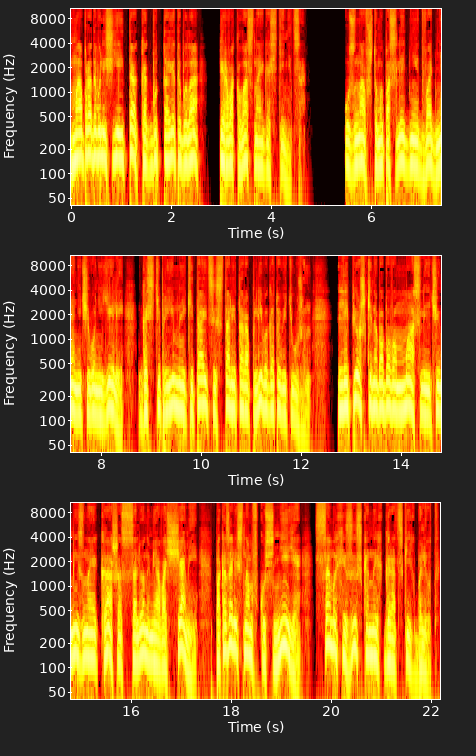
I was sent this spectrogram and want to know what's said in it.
Мы обрадовались ей так, как будто это была первоклассная гостиница. Узнав, что мы последние два дня ничего не ели, гостеприимные китайцы стали торопливо готовить ужин. Лепешки на бобовом масле и чумизная каша с солеными овощами показались нам вкуснее самых изысканных городских блюд.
